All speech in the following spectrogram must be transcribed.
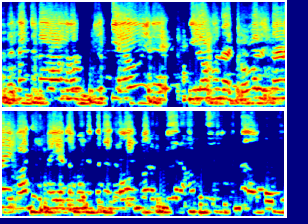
બધા જ વ્યક્તિ હોય ને, એ લોકોના ઢોલ શરણાઈ વાગે થાય એટલે મને કદાચ અવાજ મારો ક્લિયર આવતો ના આવતો.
